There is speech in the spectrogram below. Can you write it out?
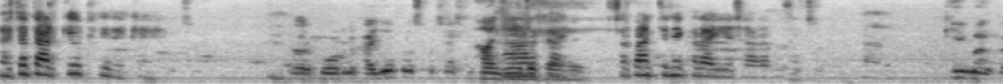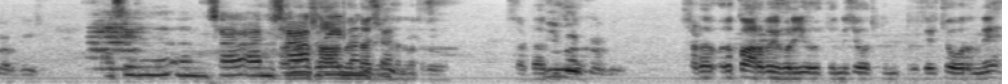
ਅਸੀਂ ਤਾਂ ਤੜਕੇ ਉੱਠ ਕੇ ਦੇਖਿਆ ਰਿਪੋਰਟ ਲਿਖਾਈ ਹੈ ਪੁਲਿਸ ਪ੍ਰਸ਼ਾਸਨ ਹਾਂਜੀ ਹਾਂ, ਲਿਖਿਆ ਹੈ ਲਿਖਾਈ। ਸਰਪੰਚ ਨੇ ਕਰਾਈ ਹੈ ਸਾਰਾ ਕੁਝ ਅੱਛਾ ਹਾਂ। ਕੀ ਮੰਗ ਕਰਦੇ ਹੋ ਅਸੀਂ ਅਨਸਾਰ ਸਾਨੂੰ ਅਨਸਾਰ ਸਾਲ ਦੀ ਮਿਲਣਾ ਮੰਗ ਚਾਹੀਦਾ ਕਰਦੇ ਮਤਲਬ ਸਾਡਾ ਕੀ ਮੰਗ ਕਰਦੇ ਹੋ? ਸਾਡਾ ਉਹ ਕਾਰਵਾਈ ਹੋ ਰਹੀ ਹੈ ਜਿੰਨੇ ਚੋਰ ਜਿਹੜੇ ਚੋਰ ਨੇ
